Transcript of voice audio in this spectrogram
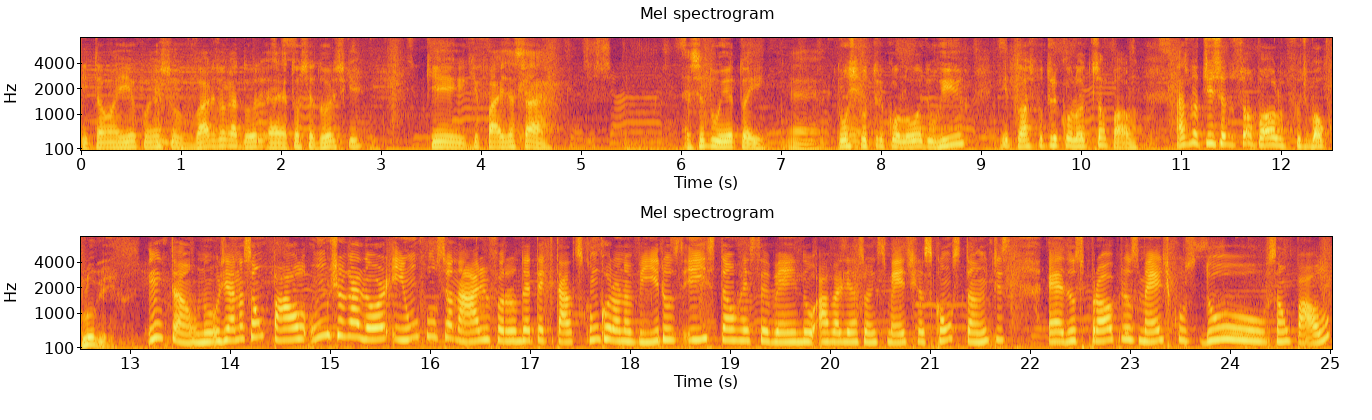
Então aí eu conheço vários jogadores, é, torcedores que, que, que faz essa esse dueto aí. É, torce É. pro tricolor do Rio e torce pro tricolor de São Paulo. As notícias do São Paulo Futebol Clube. Então, no, já no São Paulo, um jogador e um funcionário foram detectados com coronavírus e estão recebendo avaliações médicas constantes é, dos próprios médicos do São Paulo.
